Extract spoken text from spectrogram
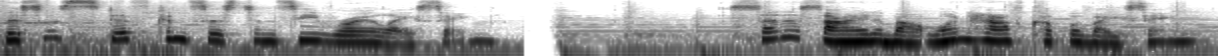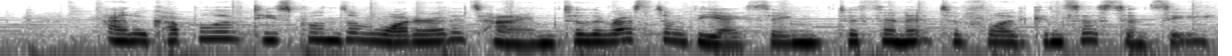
This is stiff consistency royal icing. Set aside about 1 2 cup of icing. Add a couple of teaspoons of water at a time to the rest of the icing to thin it to flood consistency.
